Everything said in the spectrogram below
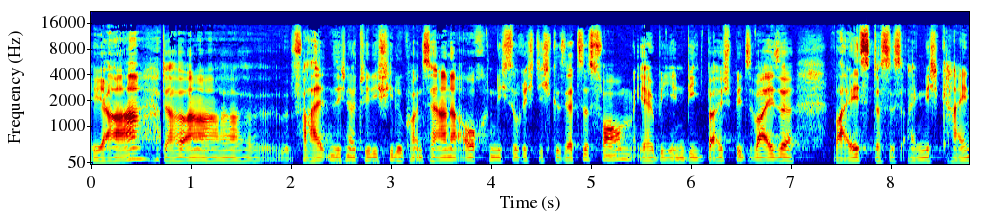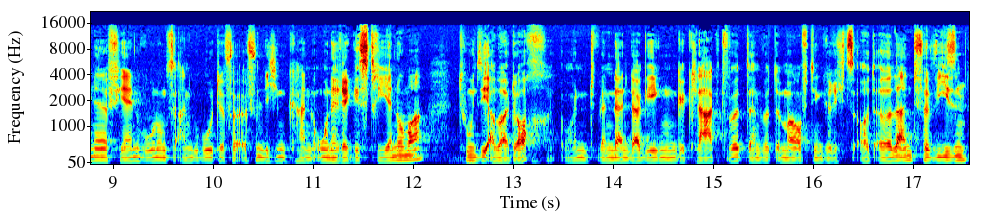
Ja, da verhalten sich natürlich viele Konzerne auch nicht so richtig gesetzesform. Airbnb beispielsweise weiß, dass es eigentlich keine Ferienwohnungsangebote veröffentlichen kann ohne Registriernummer, tun sie aber doch. Und wenn dann dagegen geklagt wird, dann wird immer auf den Gerichtsort Irland verwiesen.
